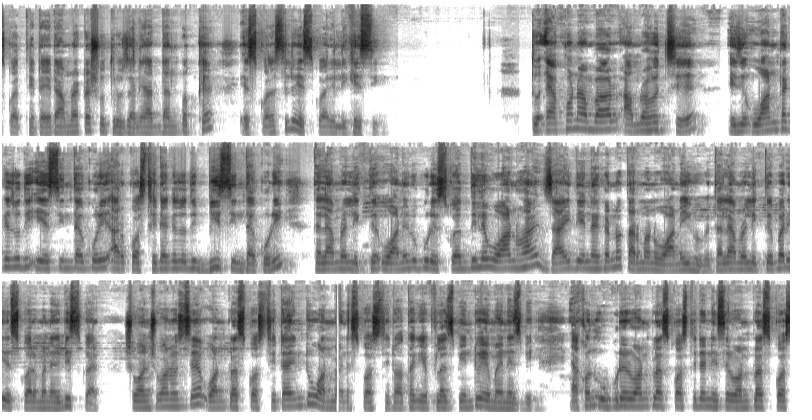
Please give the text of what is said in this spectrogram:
square theta এটা আমরা একটা সূত্র জানি, আর ডান পক্ষে স্কোয়ার ছিল স্কোয়ারে লিখেছি। তো এখন আবার আমরা হচ্ছে এই যে ওয়ানটাকে যদি এ চিন্তা করি আর কস থিটাকে যদি বি চিন্তা করি, তাহলে আমরা লিখতে ওয়ানের উপর স্কোয়ার দিলে ওয়ান হয়, যাই দিই না কেন তার মান ওয়ানেই হবে। তাহলে আমরা লিখতে পারি স্কোয়ার মাইনাস বি স্কোয়ার সমান সমান হচ্ছে one plus cos theta into one minus cos অর্থাৎ A plus B into A minus B এখন উপরের ওয়ান প্লাস কস নিচের ওয়ান প্লাস কস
